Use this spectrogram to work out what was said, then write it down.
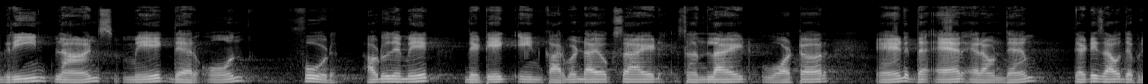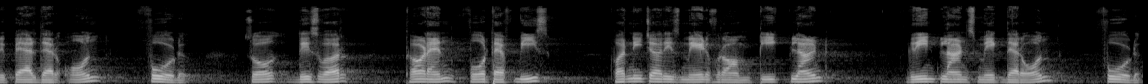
Green plants make their own food. How do they make? They take in carbon dioxide, sunlight, water, and the air around them. That is how they prepare their own food. So, these were third and fourth FBs. Furniture is made from teak plant. Green plants make their own food.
